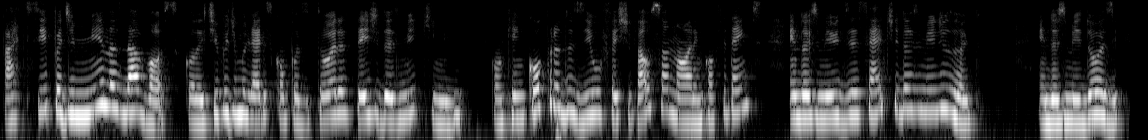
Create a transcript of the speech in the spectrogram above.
Participa de Minas da Voz, coletivo de mulheres compositoras, desde 2015, com quem coproduziu o Festival Sonora em Confidentes em 2017 e 2018. Em 2012,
